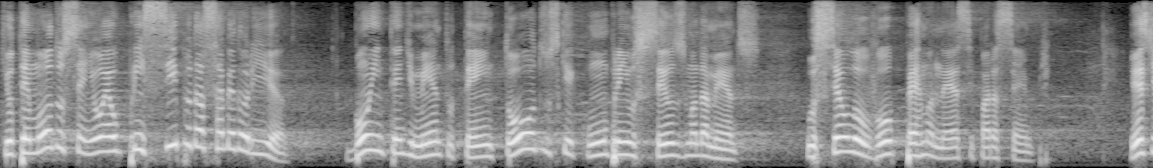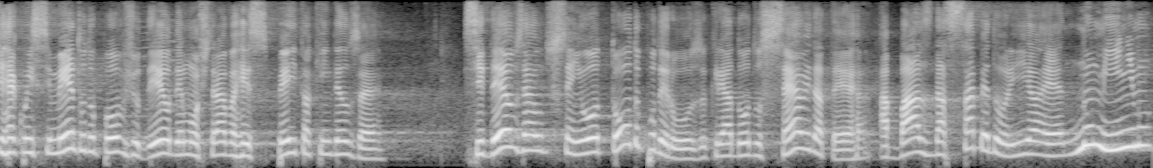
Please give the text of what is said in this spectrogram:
que o temor do Senhor é o princípio da sabedoria. Bom entendimento tem todos os que cumprem os seus mandamentos. O seu louvor permanece para sempre. Este reconhecimento do povo judeu demonstrava respeito a quem Deus é. Se Deus é o Senhor Todo-Poderoso, Criador do céu e da terra, a base da sabedoria é, no mínimo,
